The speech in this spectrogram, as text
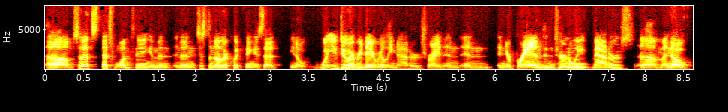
Um, so that's that's one thing, and then and then just another quick thing is that you know what you do every day really matters, right? And and and your brand internally matters. Um, I know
